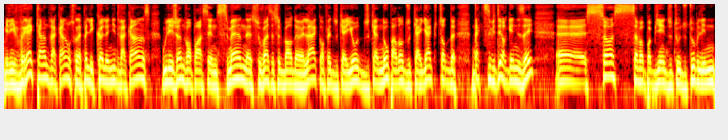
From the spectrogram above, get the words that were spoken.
Mais les vrais camps de vacances, ce qu'on appelle les colonies de vacances, où les jeunes vont passer une semaine. euh, Souvent, c'est sur le bord d'un lac. On fait du caillot, du canot, pardon, du kayak, toutes sortes d'activités organisées. Euh, ça, ça va pas bien du tout, du tout. Les-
